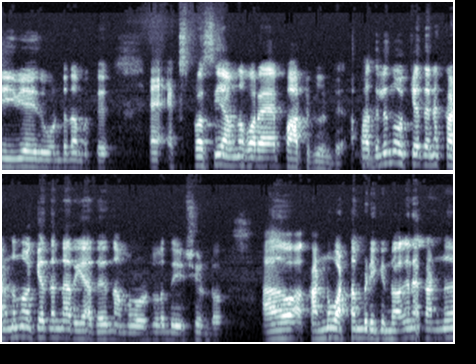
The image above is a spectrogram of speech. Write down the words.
ജീവി ആയതുകൊണ്ട് നമുക്ക് എക്സ്പ്രസ് ചെയ്യാവുന്ന കുറെ പാർട്ടുകളുണ്ട് അപ്പൊ അതിൽ നോക്കിയാൽ തന്നെ കണ്ണ് നോക്കിയാൽ തന്നെ അറിയാതെ നമ്മളോടുള്ള ദേഷ്യമുണ്ടോ? കണ്ണ് വട്ടം പിടിക്കുന്നു അങ്ങനെ കണ്ണ്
